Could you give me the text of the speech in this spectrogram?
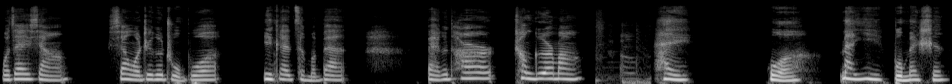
我在想，像我这个主播应该怎么办？摆个摊儿唱歌吗？嘿，我。卖艺不卖身。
